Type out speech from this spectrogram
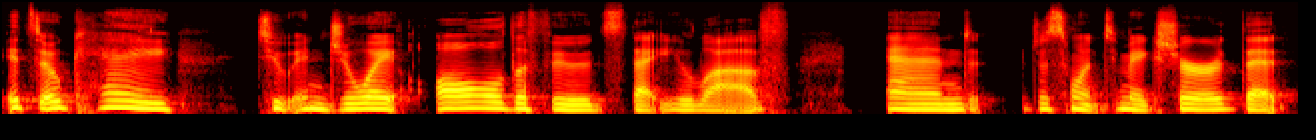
it's okay to enjoy all the foods that you love. And just want to make sure that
